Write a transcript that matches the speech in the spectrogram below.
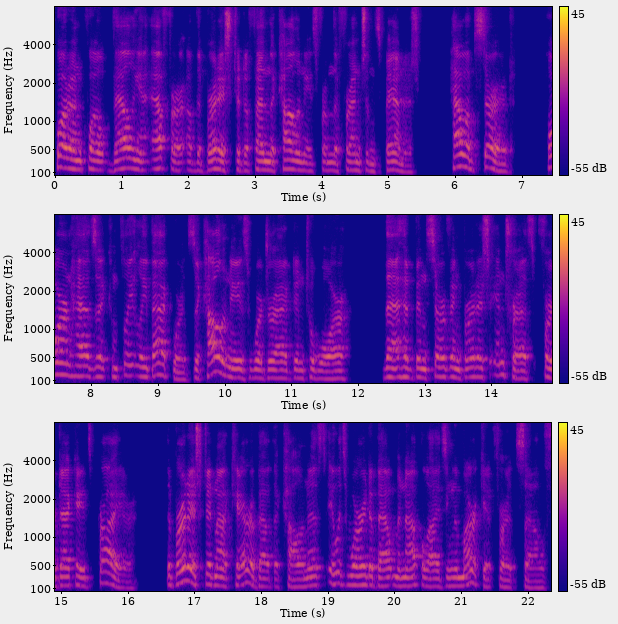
quote unquote valiant effort of the British to defend the colonies from the French and Spanish. How absurd. Horne has it completely backwards. The colonies were dragged into war that had been serving British interests for decades prior. The British did not care about the colonists, it was worried about monopolizing the market for itself.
